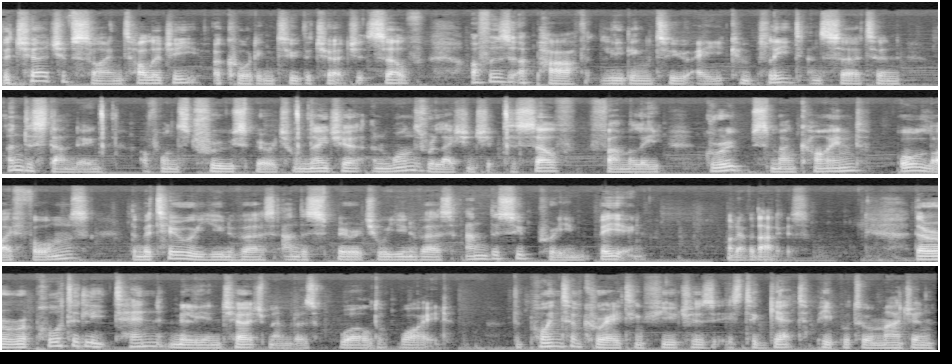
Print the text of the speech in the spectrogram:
The Church of Scientology, according to the church itself, offers a path leading to a complete and certain understanding of one's true spiritual nature and one's relationship to self, family, groups, mankind, all life forms, the material universe and the spiritual universe and the supreme being, whatever that is. There are reportedly 10 million church members worldwide. The point of creating futures is to get people to imagine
